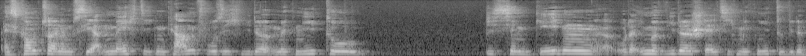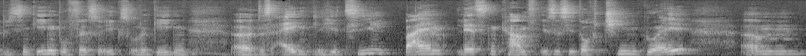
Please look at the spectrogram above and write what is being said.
Es kommt zu einem sehr mächtigen Kampf, wo sich wieder Magneto bisschen gegen äh, oder immer wieder stellt sich Magneto wieder ein bisschen gegen Professor X oder gegen äh, das eigentliche Ziel. Beim letzten Kampf ist es jedoch Jean Grey, ähm,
